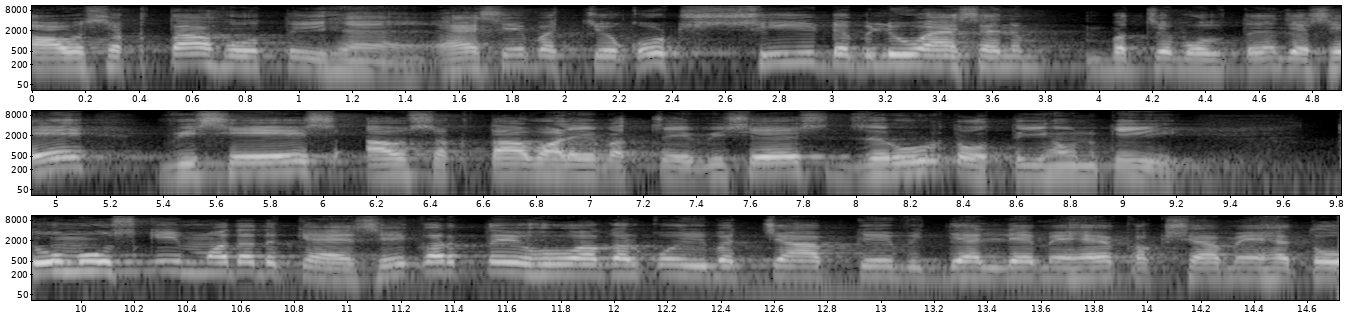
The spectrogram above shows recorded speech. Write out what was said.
आवश्यकता होती है। ऐसे बच्चों को सी डब्ल्यू एस एन बच्चे बोलते हैं, जैसे विशेष आवश्यकता वाले बच्चे, विशेष ज़रूरत होती है उनकी। तुम उसकी मदद कैसे करते हो? अगर कोई बच्चा आपके विद्यालय में है कक्षा में है तो?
